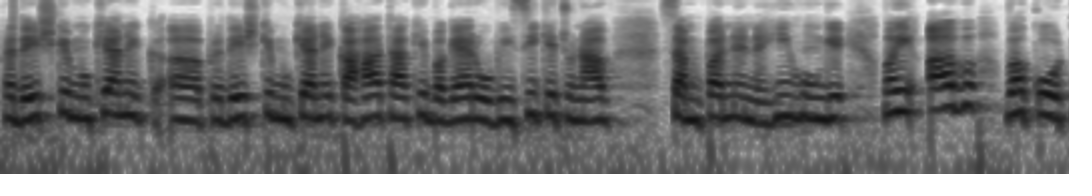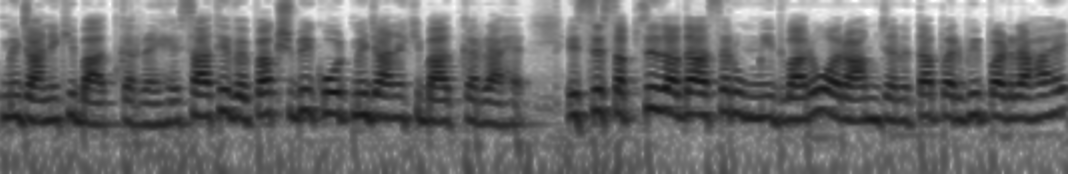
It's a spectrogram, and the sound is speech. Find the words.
प्रदेश के मुखिया ने प्रदेश के मुखिया ने कहा था कि बगैर ओबीसी के चुनाव संपन्न नहीं होंगे। वहीं अब वह कोर्ट में जाने की बात कर रहे हैं। साथ ही विपक्ष भी कोर्ट में जाने की बात कर रहा है। इससे सबसे ज़्यादा असर उम्मीदवारों और आम जनता पर भी पड़ रहा है।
